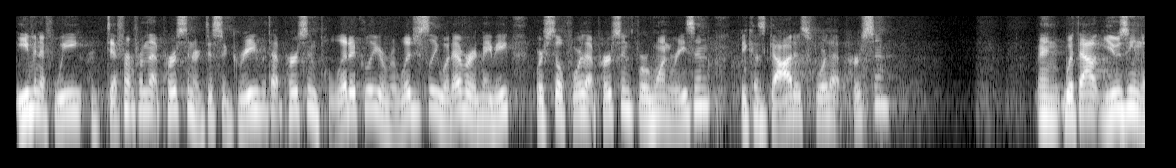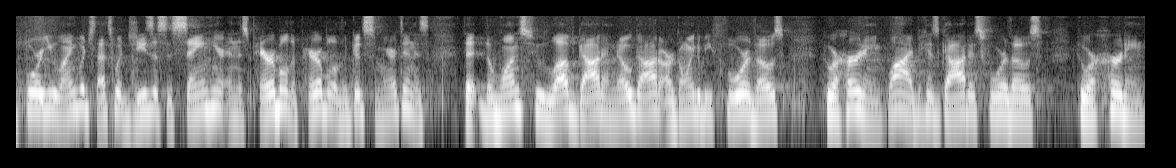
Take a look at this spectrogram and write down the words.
even if we are different from that person or disagree with that person politically or religiously, whatever it may be. We're still for that person for one reason because God is for that person. And without using the for you language, that's what Jesus is saying here in this parable. The parable of the Good Samaritan is that the ones who love God and know God are going to be for those who are hurting. Why? Because God is for those who are hurting.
